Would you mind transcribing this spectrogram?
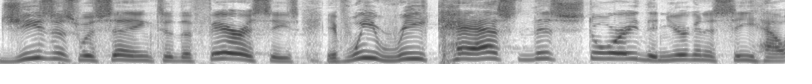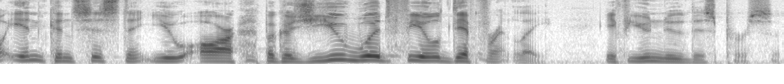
Jesus was saying to the Pharisees, if we recast this story, then you're going to see how inconsistent you are because you would feel differently if you knew this person.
